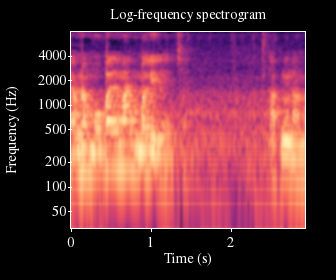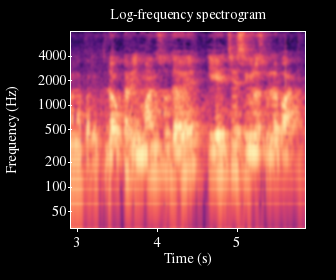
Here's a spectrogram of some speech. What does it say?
એમના મોબાઈલમાં જ મળી રહે છે. આપનું નામ અને પરિચય? Doctor Himanshu Dave AHA civil hospital Patan.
